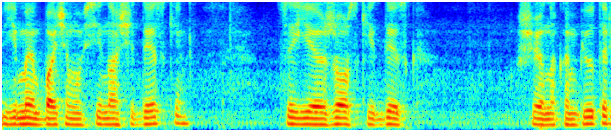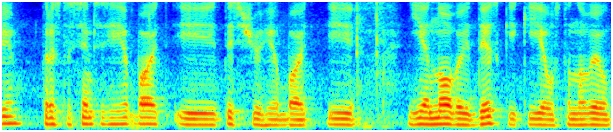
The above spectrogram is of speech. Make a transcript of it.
і ми бачимо всі наші диски. Це є жорсткий диск, що на комп'ютері 370 ГБ і 1000 ГБ. І є новий диск, який я встановив.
